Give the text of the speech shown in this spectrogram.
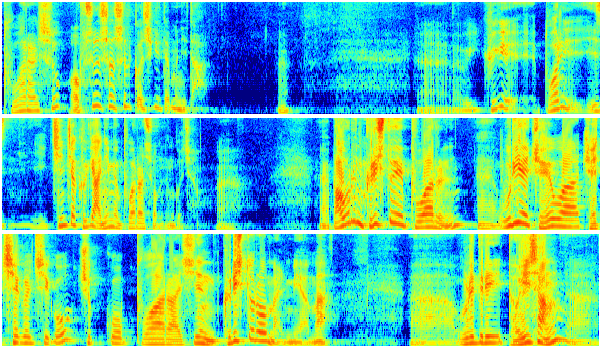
부활할 수 없으셨을 것이기 때문이다. 그게 부활이 진짜 그게 아니면 부활할 수 없는 거죠. 바울은 그리스도의 부활은 우리의 죄와 죄책을 지고 죽고 부활하신 그리스도로 말미암아 아, 우리들이 더 이상 아,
